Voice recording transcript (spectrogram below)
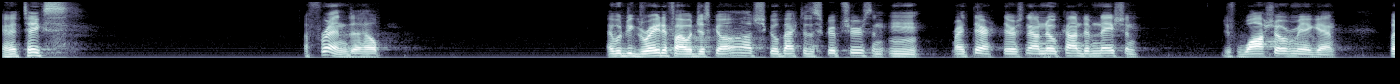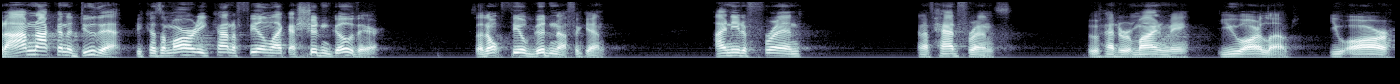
And it takes a friend to help. It would be great if I would just go, oh, I'll just go back to the scriptures and, mm, right there, there's now no condemnation. Just wash over me again. But I'm not going to do that because I'm already kind of feeling like I shouldn't go there. Because I don't feel good enough again. I need a friend, and I've had friends who have had to remind me, you are loved. You are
